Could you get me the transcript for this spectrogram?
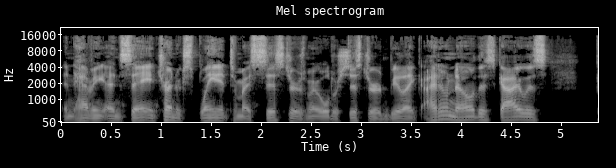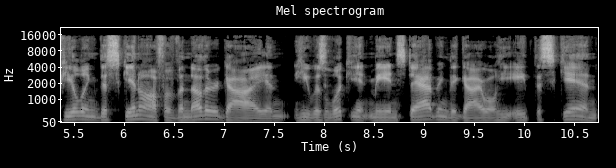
and having and saying trying to explain it to my sisters, my older sister, and be like, I don't know, this guy was peeling the skin off of another guy and he was looking at me and stabbing the guy while he ate the skin.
